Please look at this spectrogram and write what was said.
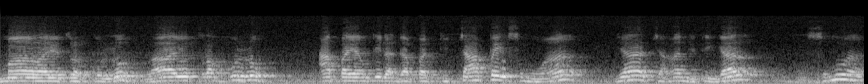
Ma la yutrak kulluh apa yang tidak dapat dicapai semua ya jangan ditinggal semua.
